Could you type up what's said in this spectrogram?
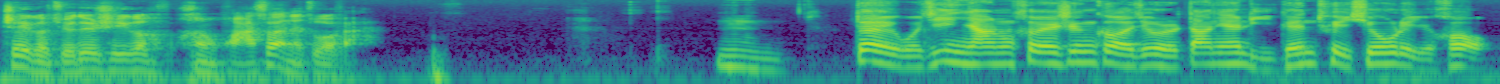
这个绝对是一个很划算的做法。嗯，对我记印象中特别深刻，就是当年里根退休了以后。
